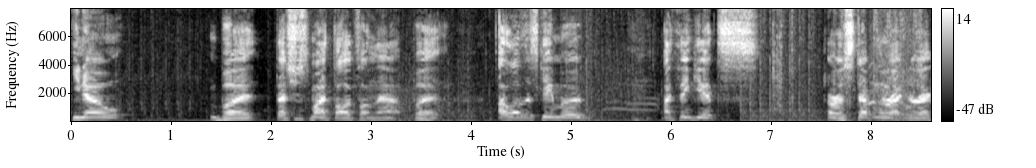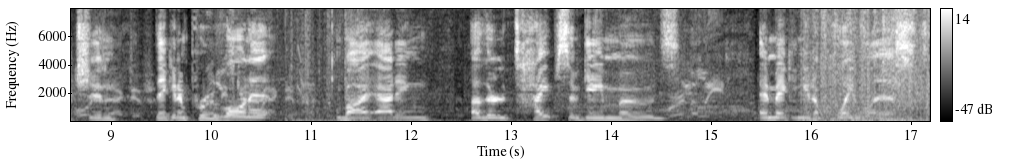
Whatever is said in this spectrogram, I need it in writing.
You know, but that's just my thoughts on that. But I love this game mode. I think it's or a step in the right direction. They can improve on it by adding other types of game modes and making it a playlist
